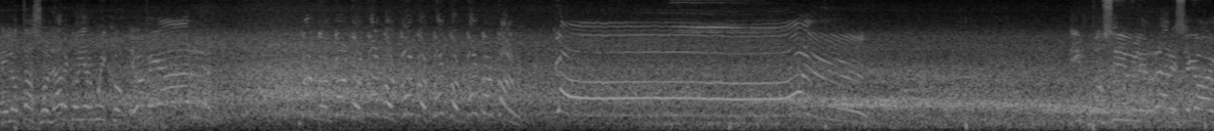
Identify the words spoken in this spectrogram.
Pelotazo largo y al hueco. Le va a pegar. Imposible errar ese gol.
